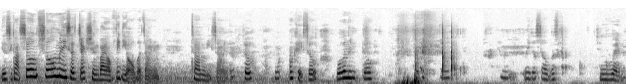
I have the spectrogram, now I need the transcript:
because he got so so many suggestions by our video, but I'm totally sorry. So okay, so we're gonna go make ourselves to win.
